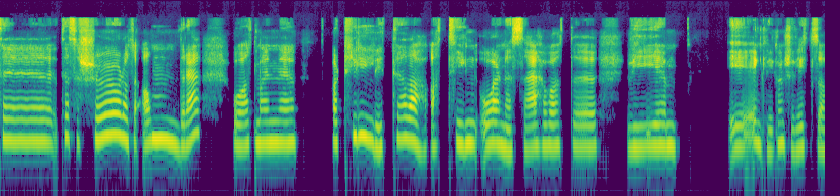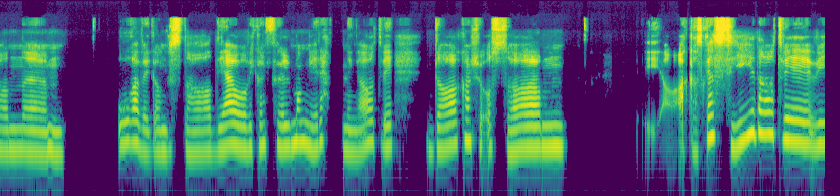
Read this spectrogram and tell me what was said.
til, til seg sjøl og til andre, og at man eh, har tillit til da, at ting ordner seg, og at uh, vi um, er egentlig kanskje litt sånn um, overgangsstadie, og vi kan følge mange retninger, og at vi da kanskje også um, ja, hva skal jeg si, da, at vi, vi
